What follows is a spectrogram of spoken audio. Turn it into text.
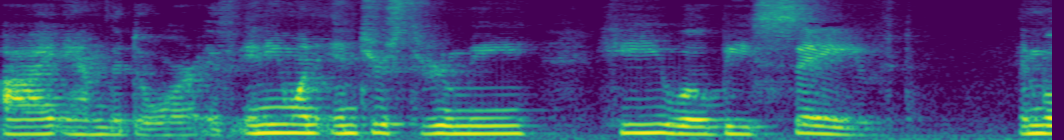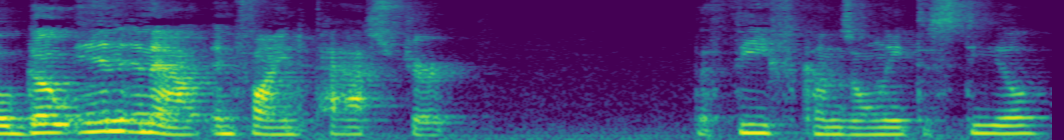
I am the door. If anyone enters through me, he will be saved and will go in and out and find pasture. The thief comes only to steal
